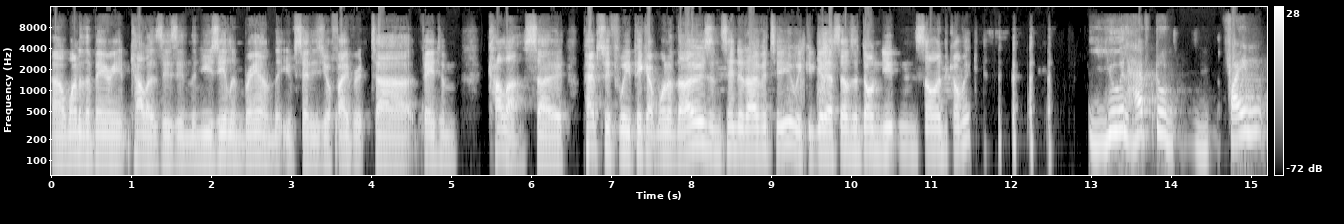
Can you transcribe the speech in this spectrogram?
Uh, one of the variant colours is in the New Zealand brown that you've said is your favourite uh, Phantom colour. So perhaps if we pick up one of those and send it over to you, we could get ourselves a Don Newton signed comic. You will have to find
